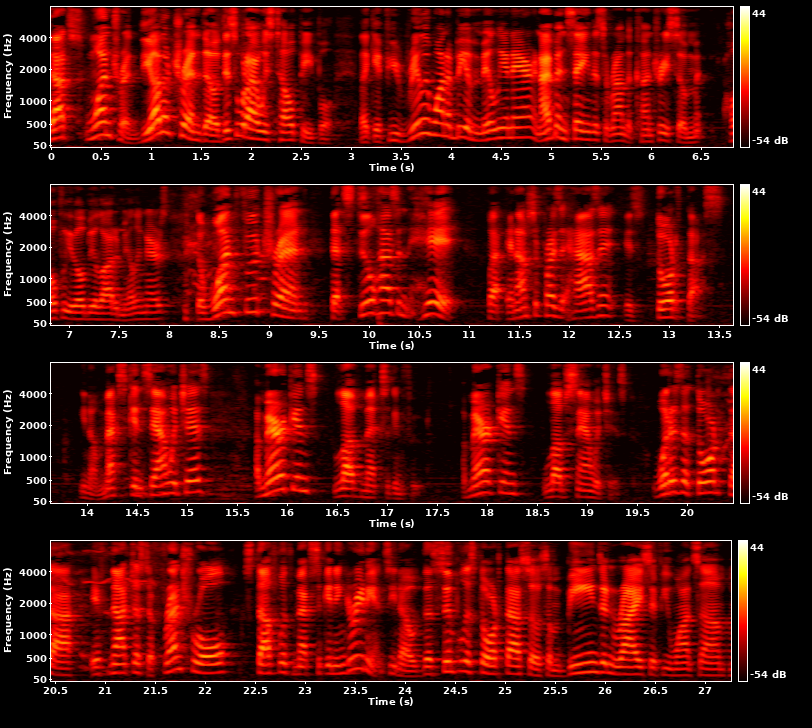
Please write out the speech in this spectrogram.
That's one trend. The other trend, though, this is what I always tell people. Like, if you really want to be a millionaire, and I've been saying this around the country, so hopefully there'll be a lot of millionaires. The one food trend that still hasn't hit, but and I'm surprised it hasn't, is tortas. You know, Mexican sandwiches. Americans love Mexican food. Americans love sandwiches. What is a torta if not just a French roll stuffed with Mexican ingredients? You know, the simplest torta, so some beans and rice if you want some,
